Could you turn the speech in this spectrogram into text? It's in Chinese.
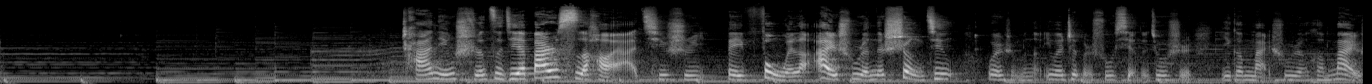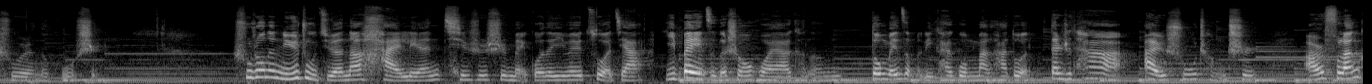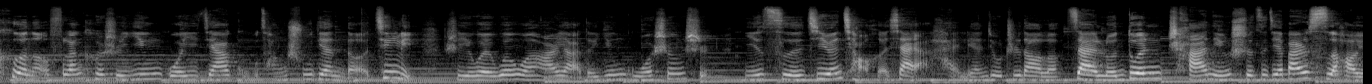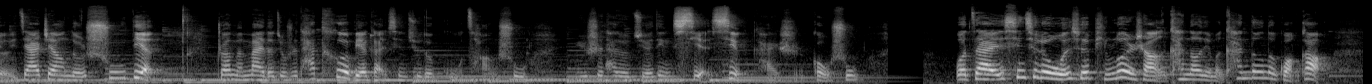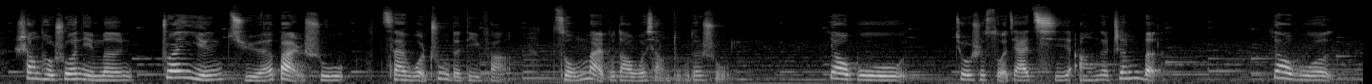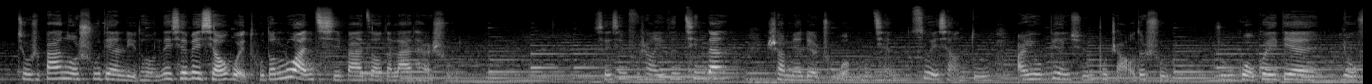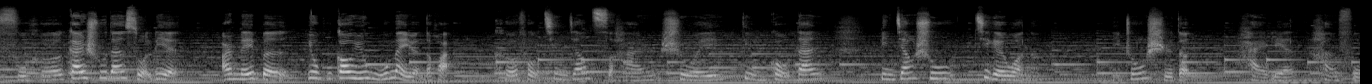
茶宁十字街八十四号呀，其实被奉为了爱书人的圣经。为什么呢？因为这本书写的就是一个买书人和卖书人的故事。书中的女主角呢，海莲其实是美国的一位作家，一辈子的生活呀，可能都没怎么离开过曼哈顿。但是他啊，爱书成痴。而弗兰克呢？弗兰克是英国一家古藏书店的经理，是一位温文尔雅的英国绅士。一次机缘巧合下呀，海莲就知道了在伦敦查宁十字街八十四号有一家这样的书店，专门卖的就是他特别感兴趣的古藏书。于是他就决定写信开始购书。我在星期六文学评论上看到你们刊登的广告，上头说你们。专营绝版书，在我住的地方，总买不到我想读的书，要不就是所价奇昂的真本，要不就是巴诺书店里头那些被小鬼涂得乱七八糟的邋遢书。随信附上一份清单，上面列出我目前最想读而又遍寻不着的书。如果贵店有符合该书单所列。而每本又不高于五美元的话，可否竟将此函视为订购单，并将书寄给我呢？你忠实的海莲汉服。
